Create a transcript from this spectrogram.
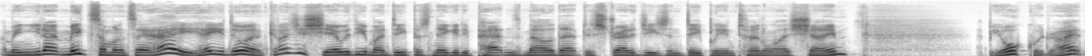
I mean, you don't meet someone and say, "Hey, how you doing? Can I just share with you my deepest negative patterns, maladaptive strategies, and deeply internalized shame?" It'd be awkward, right?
